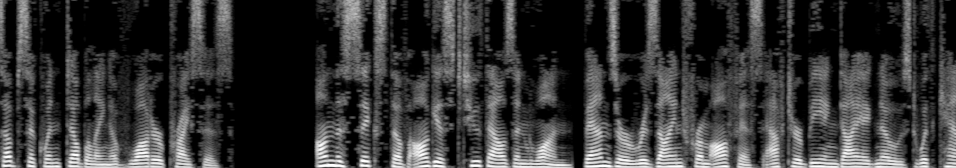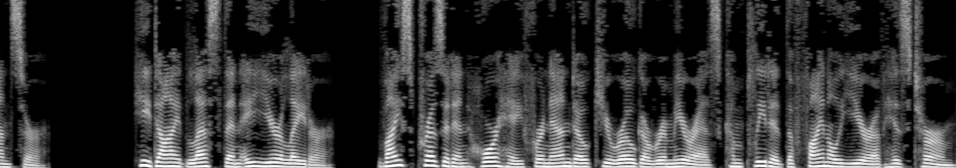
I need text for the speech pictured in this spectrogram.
subsequent doubling of water prices. On 6 August 2001, Banzer resigned from office after being diagnosed with cancer. He died less than a year later. Vice President Jorge Fernando Quiroga Ramirez completed the final year of his term.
